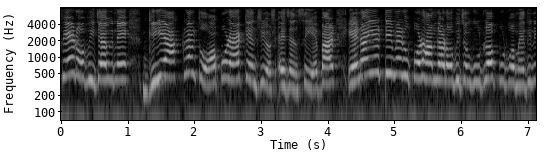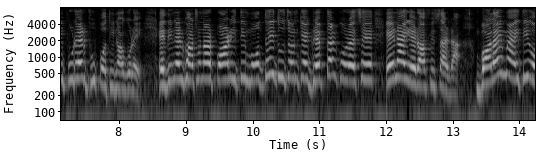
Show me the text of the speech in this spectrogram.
ফের অভিযানে গিয়ে আক্রান্ত অপর এক কেন্দ্রীয় এজেন্সি। এবার এনআইএ টিমের উপর হামলার অভিযোগ উঠল পূর্ব মেদিনীপুরের ভূপতিনগরে এদিনের ঘটনার পর ইতিমধ্যেই দুজনকে গ্রেপ্তার করেছে এনআইএ এর অফিসাররা। বলাই মাইতি ও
